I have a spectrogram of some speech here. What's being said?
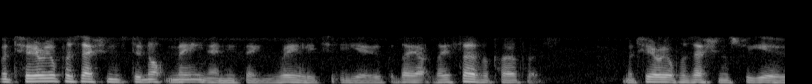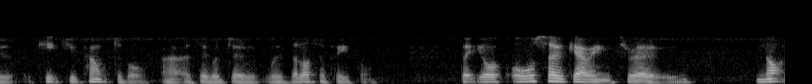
material possessions do not mean anything really to you but they are they serve a purpose material possessions for you keep you comfortable uh, as they would do with a lot of people but you're also going through not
